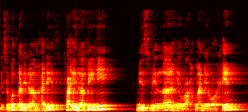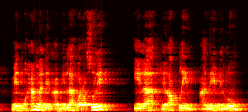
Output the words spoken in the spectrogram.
Disebutkan di dalam hadis faida fihi bismillahirrahmanirrahim min Muhammadin Abdullah wa rasulih ila Hiraklin azimir Rum.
